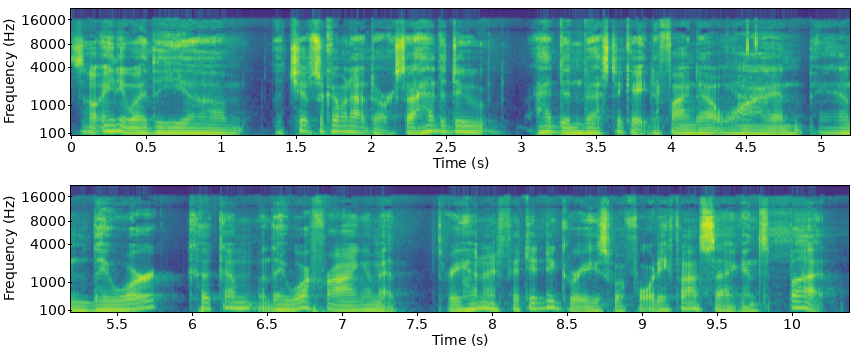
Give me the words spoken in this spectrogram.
so anyway, the um, the chips are coming out dark. So I had to do I had to investigate to find out why, and and they were cook them. They were frying them at 350 degrees for 45 seconds, but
